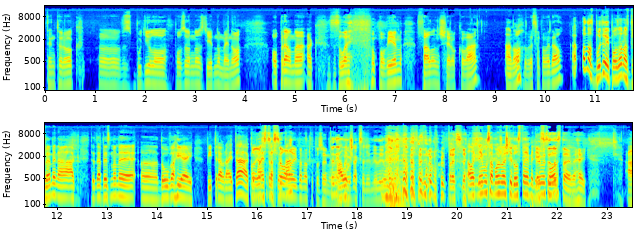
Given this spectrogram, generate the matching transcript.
tento rok uh, vzbudilo pozornosť jedno meno, oprav ma, ak zle poviem, Falon Šeroková. Áno. Dobre som povedal. A ono zbudili pozornosť dve mená, ak teda vezmeme uh, do úvahy aj Petra Wrighta ako no, majstra ja som sveta. iba na túto ženu. Ten je ale... muž, ak sa nemýlim. Presne. Ale k nemu sa možno ešte dostaneme neskôr. K nemu sa dostaneme, hej. A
